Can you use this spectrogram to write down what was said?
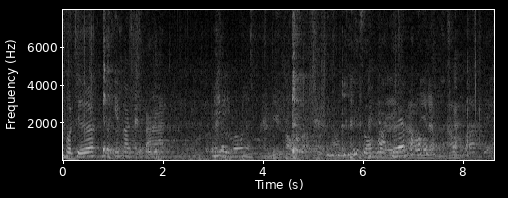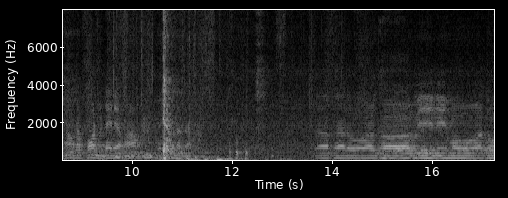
โทษเชื้อเจ็ดร้อยแปดบาทนี่อะไรบ้างอย่าง นี้เข้าก็แก่สองบาทแล้วเอาดีแล้วเอาเอารับพรมันได้แล้วเอาเท่านั้นแหละสัพพะโลกาวินิโมตุ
